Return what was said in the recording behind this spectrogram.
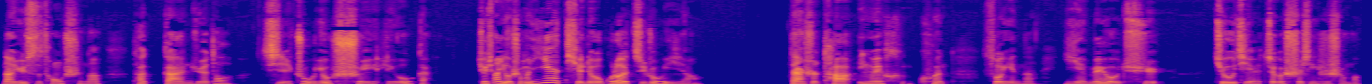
那与此同时呢，他感觉到脊柱有水流感，就像有什么液体流过了脊柱一样。但是他因为很困，所以呢也没有去纠结这个事情是什么。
